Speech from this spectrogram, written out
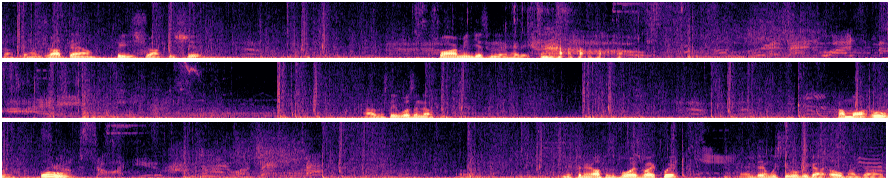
Drop down, drop down. Please drop this shit. Farming gives me a headache. Obviously wasn't nothing. Come on. Ooh. Ooh. Let me finish off his boys right quick. And then we see what we got. Oh my god.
